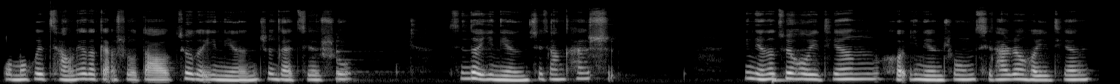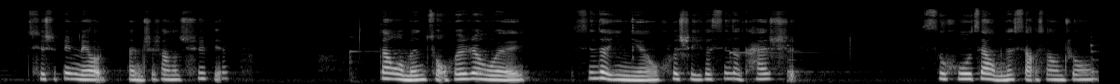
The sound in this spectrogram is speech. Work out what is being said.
我们会强烈的感受到旧的一年正在结束。新的一年即将开始，一年的最后一天和一年中其他任何一天其实并没有本质上的区别，但我们总会认为新的一年会是一个新的开始。似乎在我们的想象中，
